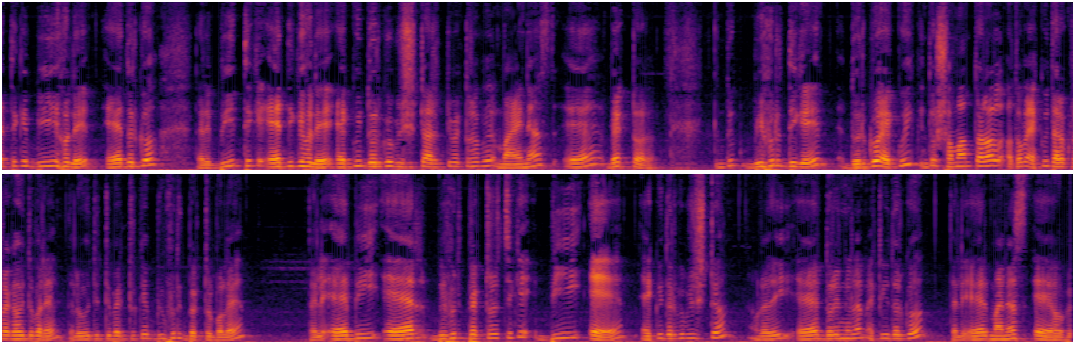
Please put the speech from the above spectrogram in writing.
এ থেকে বি হলে এ দৈর্ঘ্য, তাহলে বি থেকে এ দিকে হলে একই দৈর্ঘ্য বিশিষ্ট আরেকটি ভেক্টর হবে মাইনাস এ ভেক্টর। কিন্তু বিপরীত দিকে দৈর্ঘ্য একই, কিন্তু সমান্তরাল অথবা একই দ্বারক রাখা হতে পারে। তাহলে ওই দুটি ভেক্টরকে বিপরীত ভেক্টর বলে। তাহলে এ বি এর বিপরীত ভেক্টর হচ্ছে কি? বি এ একই দৈর্ঘ্য বিশিষ্ট। আমরা এই এ ধরে নিলাম, একই দৈর্ঘ্য, তাহলে এর মাইনাস এ হবে।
